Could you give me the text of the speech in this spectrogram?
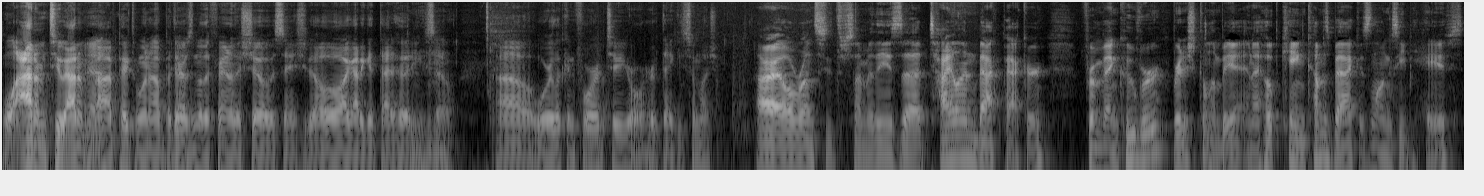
Well, Adam too. Adam Yeah. uh, picked one up, but there was another fan of the show was saying, "She, oh, I got to get that hoodie." So uh, we're looking forward to your order. Thank you so much. All right, I'll run through some of these. Uh, Thailand backpacker from Vancouver, British Columbia, and I hope Kane comes back as long as he behaves.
